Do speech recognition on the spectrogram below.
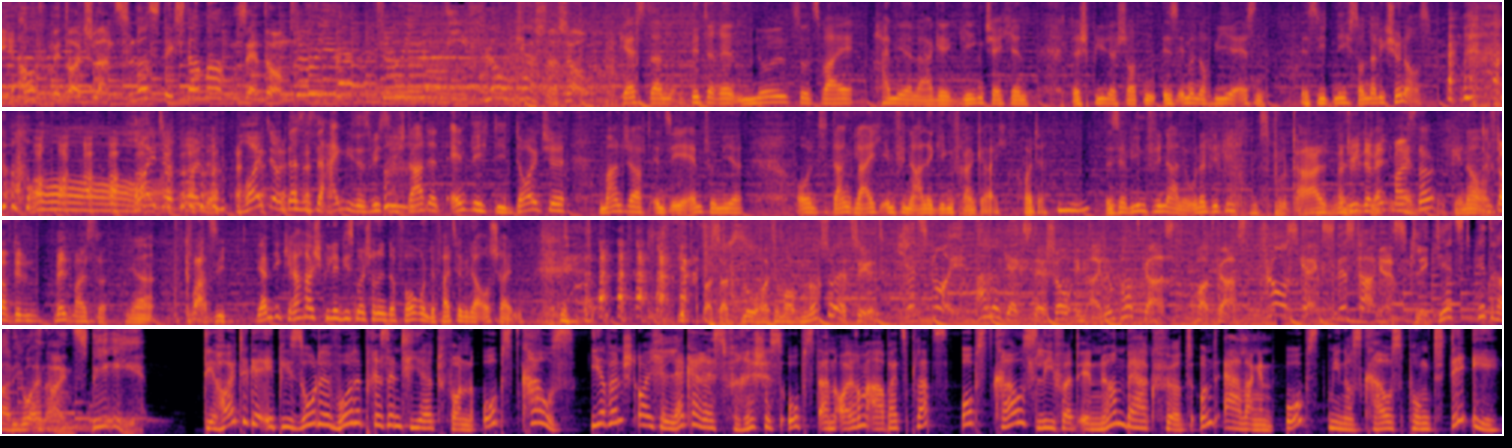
Steh auf mit Deutschlands lustigster Morgensendung. Die Flo Kerschner Show. Gestern bittere 0 zu 2 Heimniederlage gegen Tschechien. Das Spiel der Schotten ist immer noch wie ihr Essen. Es sieht nicht sonderlich schön aus. Heute, Freunde, heute, und das ist ja eigentlich das Wichtigste, startet endlich die deutsche Mannschaft ins EM-Turnier und dann gleich im Finale gegen Frankreich. Heute. Das ist ja wie ein Finale, oder Dippi? Das ist brutal. Natürlich der ja, Weltmeister genau. trifft auf den Weltmeister. Ja. Quasi. Wir haben die Kracherspiele diesmal schon in der Vorrunde, falls wir wieder ausscheiden. Was hat Flo heute Morgen noch so erzählt? Jetzt neu. Alle Gags der Show in einem Podcast. Podcast Flo's Gags des Tages. Klick jetzt hitradio n1.de. Die heutige Episode wurde präsentiert von Obst Kraus. Ihr wünscht euch leckeres, frisches Obst an eurem Arbeitsplatz? Obst Kraus liefert in Nürnberg, Fürth und Erlangen. Obst-Kraus.de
